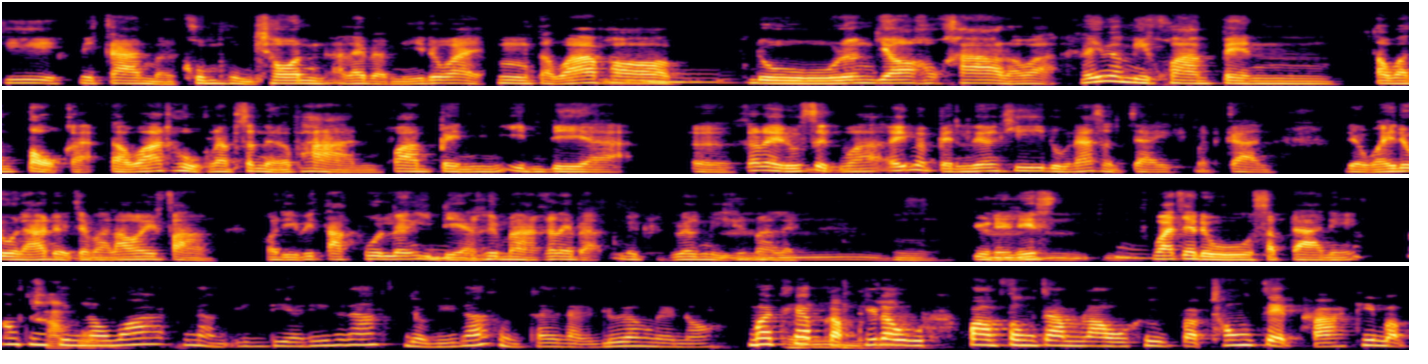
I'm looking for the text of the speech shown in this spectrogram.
ที่มีการเหมือนคุมถุงชนอะไรแบบนี้ด้วยอืมแต่ว่าพออมดูเรื่องย่อคร่าวๆแล้วอะเฮ้ยมันมีความเป็นตะวันตกอะแต่ว่าถูกนำเสนอผ่านความเป็นอินเดีย เออก็เลยรู้สึกว่าเอ้ยมันเป็นเรื่องที่ดูน่าสนใจเหมือนกัน เดี๋ยวไว้ดูแล้วเดี๋ยวจะมาเล่าให้ฟัง พอดีพี่ตั๊กพูดเรื่องอินเดียขึ้นมาก็เลยแบบนึกถึงเรื่องนี้ขึ้นมาเลยอืมอืมอยู่ใน list อืมอืมว่าจะดูสัปดาห์นี้ครับเอาจริงๆแล้วผมว่าหนังอินเดียนี่น่าเดี๋ยวนี้น่าสนใจหลายเรื่องเลยเนาะเมื่อเทียบกับอืมที่เราความทรงจำเราคือแบบช่องเจ็ดปะที่แบบ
